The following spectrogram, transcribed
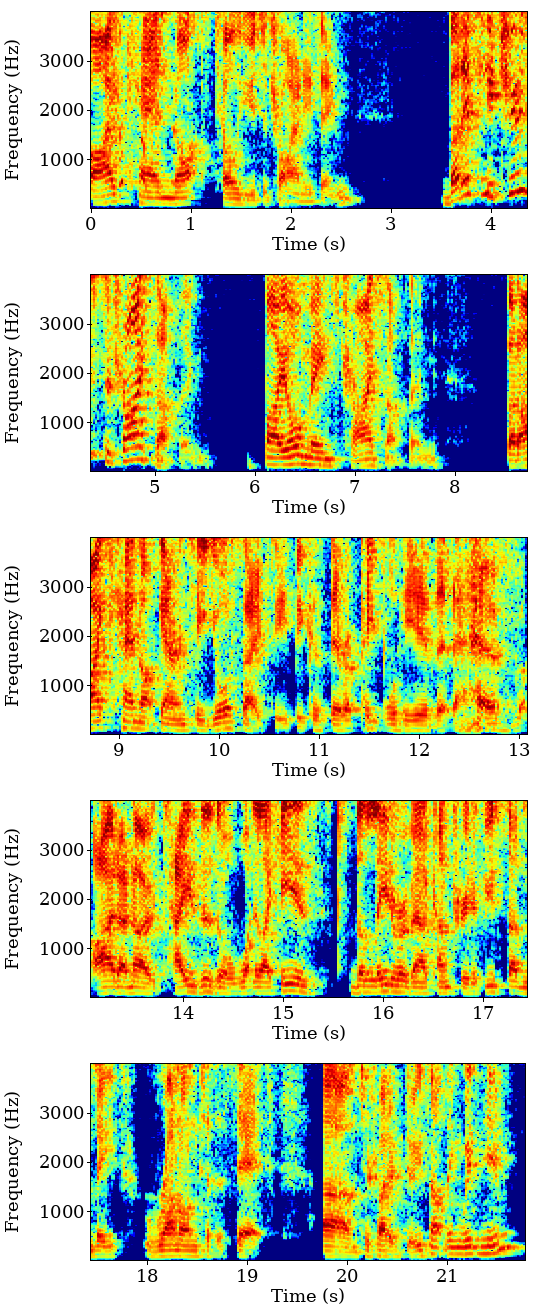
I cannot tell you to try anything. But if you choose to try something, by all means try something. But I cannot guarantee your safety because there are people here that have, I don't know, tasers or what. Like, he is the leader of our country. And if you suddenly run onto the set um, to try to do something with him,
